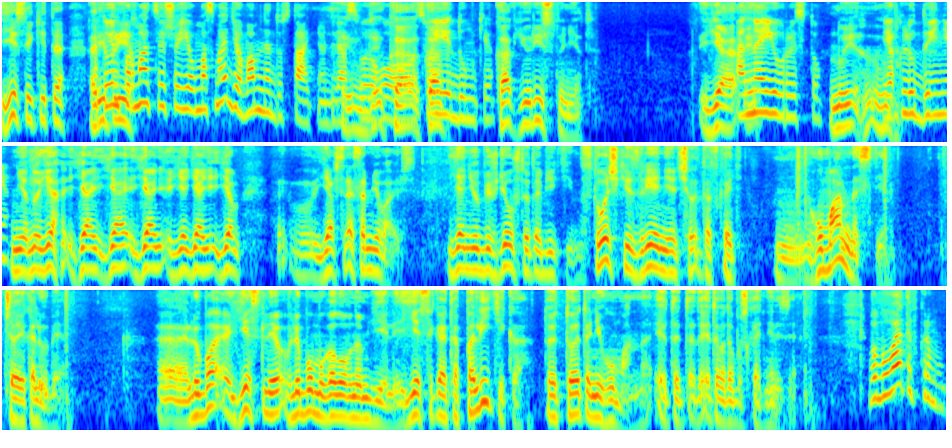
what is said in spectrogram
Есть какие-то А тої репрессии. інформації, що є в мас-медіа, вам недостатньо для Э, свого, ка- своєї как- думки, Как юристу нет. Я, а не юристу, ну, я- ну, як людині. Не, ну я, я, я, я, я, я, я, э, я всегда сомневаюсь. Я не убежден, что это объективно. С точки зрения, чел- так сказать, м, гуманности, человеколюбия, э, любая, если в любом уголовном деле есть какая-то политика, то, это- то это не гуманно. Это, это- этого допускать нельзя. Ви буваєте в Криму?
